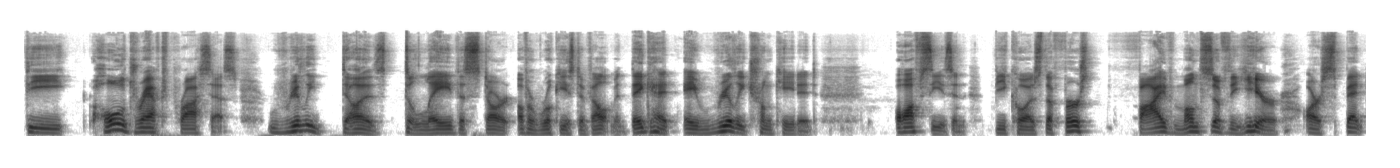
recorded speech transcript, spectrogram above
the whole draft process really does delay the start of a rookie's development. They get a really truncated offseason because the first five months of the year are spent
